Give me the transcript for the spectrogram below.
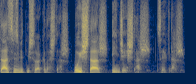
Dersimiz bitmiştir arkadaşlar. Bu işler ince işler. Sevgiler.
